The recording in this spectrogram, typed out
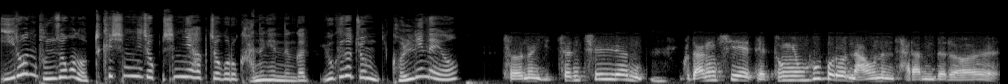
이런 분석은 어떻게 심리적 심리학적으로 가능했는가 여기가 좀 걸리네요. 저는 2007년 음. 그 당시에 대통령 후보로 나오는 사람들을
